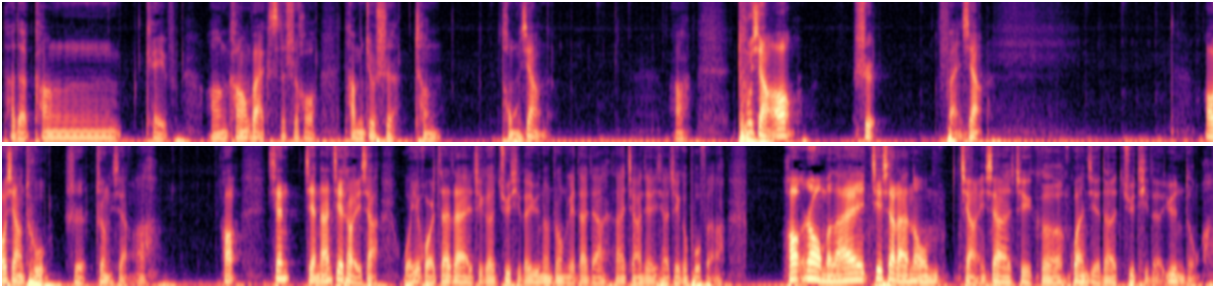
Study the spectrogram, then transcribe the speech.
它的 concave on convex 的时候，它们就是成同向的啊。凸向凹是反向，凹向凸是正向啊。好，先简单介绍一下，我一会儿再在这个具体的运动中给大家来讲解一下这个部分啊。好，让我们来接下来呢，我们讲一下这个关节的具体的运动啊。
